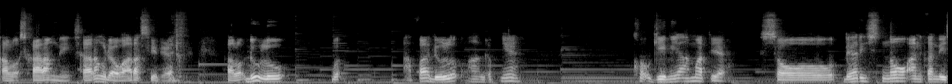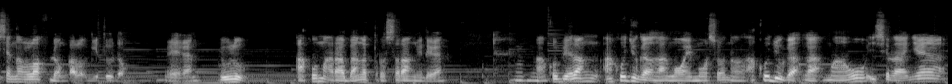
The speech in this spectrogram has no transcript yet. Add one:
kalau sekarang nih sekarang udah waras gitu kan. Kalau dulu apa dulu anggapnya kok gini amat ya So there is no unconditional love dong kalau gitu dong, ya kan? Dulu aku marah banget terus serang gitu kan. Mm-hmm. Aku bilang aku juga nggak mau emosional, aku juga nggak mau istilahnya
